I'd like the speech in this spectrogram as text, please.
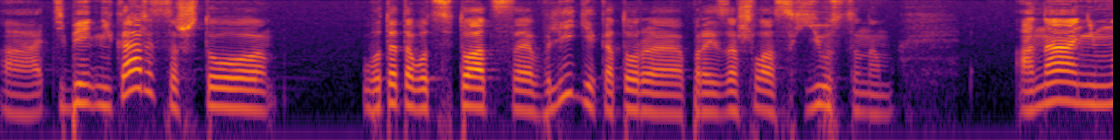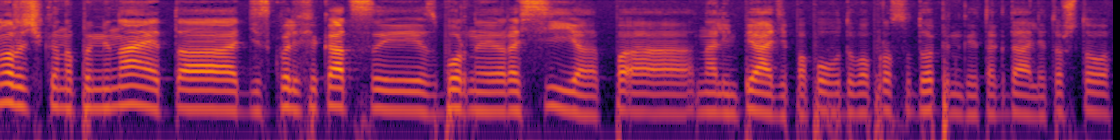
А, тебе не кажется, что вот эта вот ситуация в лиге, которая произошла с Хьюстоном, она немножечко напоминает о дисквалификации сборной России по, на Олимпиаде по поводу вопроса допинга и так далее. То, что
